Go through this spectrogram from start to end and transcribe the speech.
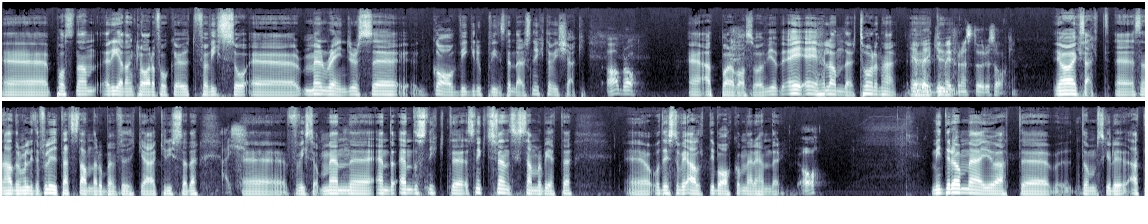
Uh, Poznan redan klara för att åka ut förvisso, eh, men Rangers eh, gav vi gruppvinsten där, snyggt av Ishak. Ja, bra. Eh, att bara vara så, hej hey, Helander, ta den här. Jag Eh, lägger du- mig för den större saken. Ja, exakt. Eh, sen hade de lite flyt att Standard och Benfica kryssade, eh, förvisso. Men eh, ändå, ändå snyggt, eh, snyggt svenskt samarbete, eh, och det står vi alltid bakom när det händer. Ja. Min dröm är ju att, eh, de skulle, att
